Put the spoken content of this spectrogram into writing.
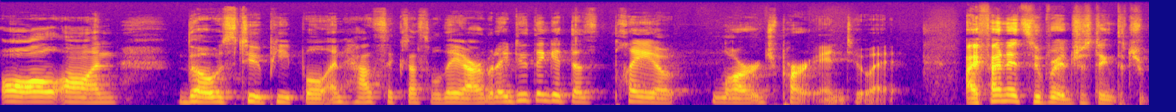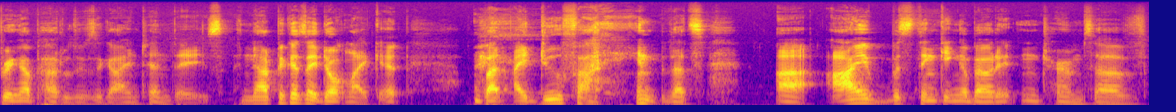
all on those two people and how successful they are, but I do think it does play a large part into it. I find it super interesting that you bring up How to Lose a Guy in 10 Days. Not because I don't like it, but I do find that's. Uh, I was thinking about it in terms of.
